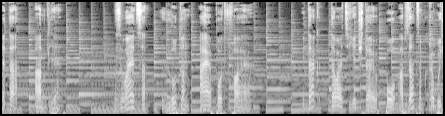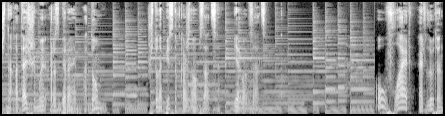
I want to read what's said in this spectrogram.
Это Англия. Называется Luton Airport Fire. Итак, давайте я читаю по абзацам, как обычно, а дальше мы разбираем о том, что написано в каждом абзаце. Первый абзац. All flight at Luton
